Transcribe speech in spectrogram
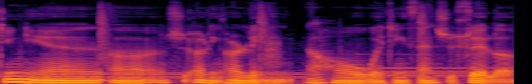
今年呃是二零二零，然后我已经三十岁了，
